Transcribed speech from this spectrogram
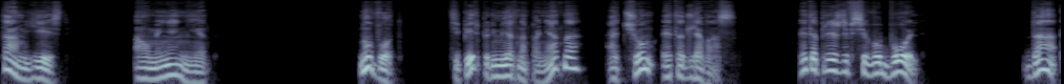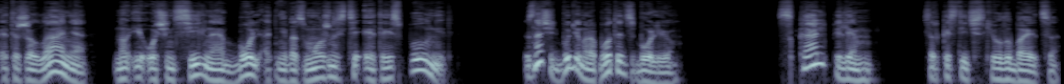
Там есть, а у меня нет. Ну вот, теперь примерно понятно, о чем это для вас? Это прежде всего боль. Да, это желание, но и очень сильная боль от невозможности это исполнить. Значит, будем работать с болью. Скальпелем, саркастически улыбается.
